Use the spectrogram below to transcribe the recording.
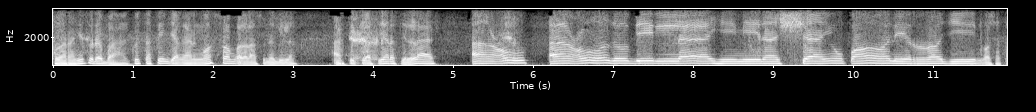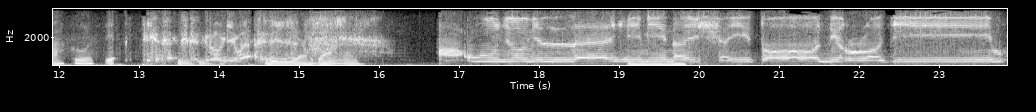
Suaranya sudah bagus, tapi jangan ngosom kalau langsung udah bilang. Artikulasinya harus jelas. A'u A'udzu billahi minasyaitonir rajim. Enggak usah takut ya. Grogi, Pak. Iya, jangan. A'udzu billahi minasyaitonir rajim.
